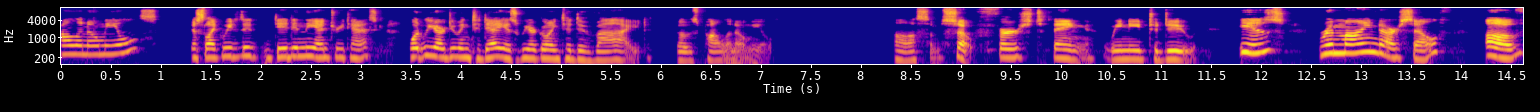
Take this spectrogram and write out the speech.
polynomials, just like we did, did in the entry task. What we are doing today is we are going to divide those polynomials. Awesome. So, first thing we need to do is remind ourselves of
